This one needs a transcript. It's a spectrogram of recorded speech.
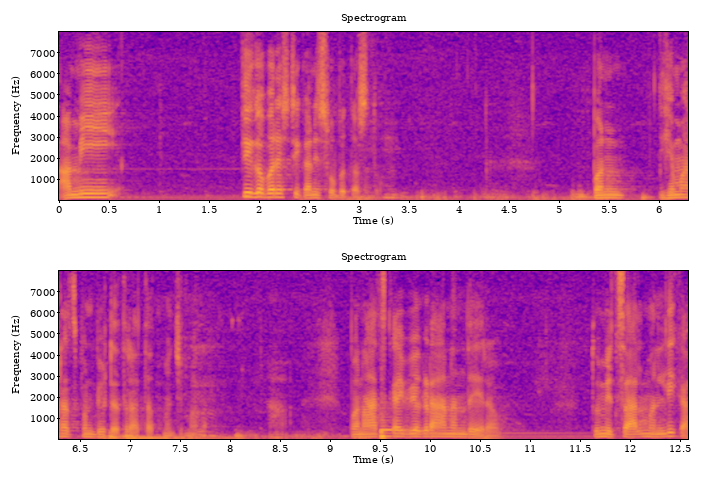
आम्ही तिघं बऱ्याच ठिकाणी सोबत असतो. पण हे महाराज पण भेटत राहतात म्हणजे मला. हां. पण आज काही वेगळा आनंद आहे राव. तुम्ही चाल म्हणली का?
